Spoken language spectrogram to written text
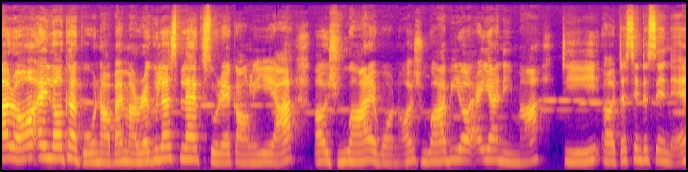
အဲ့တော့အဲ့ locket ကိုနောက်ပိုင်းမှာ regular black ဆိုတဲ့ကောင်လေးကအော်ယူသွားတယ်ပေါ့နော်ယူသွားပြီးတော့အဲ့ရနေမှာဒီတဆင်တဆင်နဲ့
